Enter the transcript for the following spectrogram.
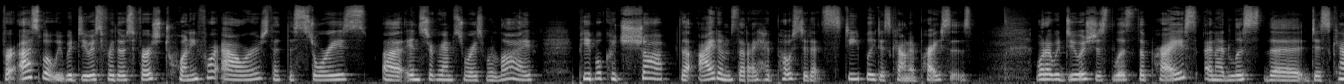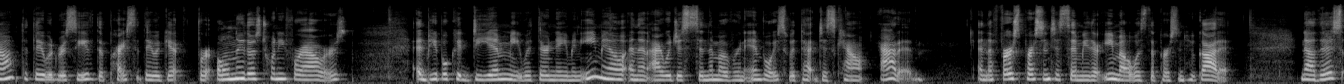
for us, what we would do is for those first 24 hours that the stories, uh, Instagram stories were live, people could shop the items that I had posted at steeply discounted prices. What I would do is just list the price and I'd list the discount that they would receive, the price that they would get for only those 24 hours. And people could DM me with their name and email, and then I would just send them over an invoice with that discount added. And the first person to send me their email was the person who got it. Now, this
